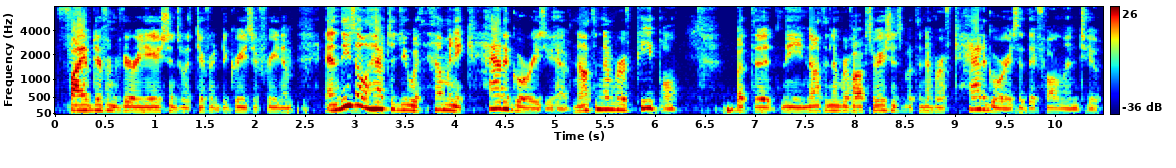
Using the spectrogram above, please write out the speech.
five different variations with different degrees of freedom. And these all have to do with how many categories you have, not the number of people, but the, the not the number of observations, but the number of categories that they fall into.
